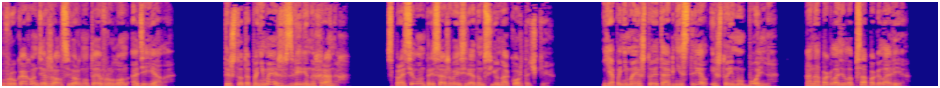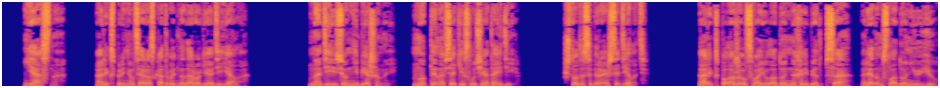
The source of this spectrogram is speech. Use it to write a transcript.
В руках он держал свернутое в рулон одеяло. «Ты что-то понимаешь в звериных ранах?» — спросил он, присаживаясь рядом с Ю на корточке. «Я понимаю, что это огнестрел и что ему больно». Она погладила пса по голове. «Ясно». Алекс принялся раскатывать на дороге одеяло. «Надеюсь, он не бешеный, но ты на всякий случай отойди. Что ты собираешься делать?» Алекс положил свою ладонь на хребет пса рядом с ладонью Ю.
